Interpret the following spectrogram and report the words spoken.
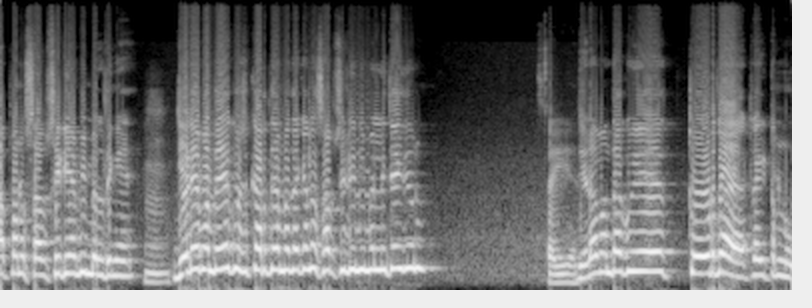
ਆਪਾਂ ਨੂੰ ਸਬਸਿਡੀਆਂ ਵੀ ਮਿਲਦੀਆਂ। ਜਿਹੜੇ ਬੰਦੇ ਇਹ ਕੁਝ ਕਰਦੇ ਮੈਂ ਤਾਂ ਕਹਿੰਦਾ ਸਬਸਿਡੀ ਨਹੀਂ ਮਿਲਣੀ ਚਾਹੀਦੀ ਉਹਨੂੰ। ਸਹੀ ਹੈ। ਜਿਹੜਾ ਬੰਦਾ ਕੋਈ ਇਹ ਤੋੜਦਾ ਹੈ ਟਰੈਕਟਰ ਨੂੰ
